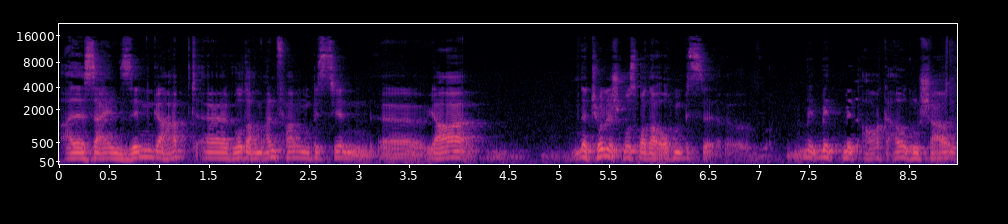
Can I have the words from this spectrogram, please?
alles seinen Sinn gehabt. Äh, wurde am Anfang ein bisschen, äh, ja, natürlich muss man da auch ein bisschen mit, mit, mit Argaugen schauen.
